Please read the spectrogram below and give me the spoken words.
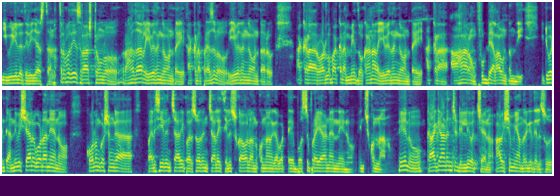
ఈ వీడియోలో తెలియజేస్తాను. ఉత్తరప్రదేశ్ రాష్ట్రంలో రహదారులు ఏ విధంగా ఉంటాయి? అక్కడ ప్రజలు ఏ విధంగా ఉంటారు? అక్కడ రోడ్ల పక్కన అమ్మే దుకాణాలు ఏ విధంగా ఉంటాయి? అక్కడ ఆహారం ఫుడ్ ఎలా ఉంటుంది? ఇటువంటి అన్ని విషయాలు కూడా నేను కూలంకుషంగా పరిశీలించాలి పరిశోధించాలి తెలుసుకోవాలి అనుకున్నాను కాబట్టి బస్సు ప్రయాణాన్ని నేను ఎంచుకున్నాను. నేను కాకినాడ నుంచి ఢిల్లీ వచ్చాను. ఆ విషయం మీ అందరికీ తెలుసు.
